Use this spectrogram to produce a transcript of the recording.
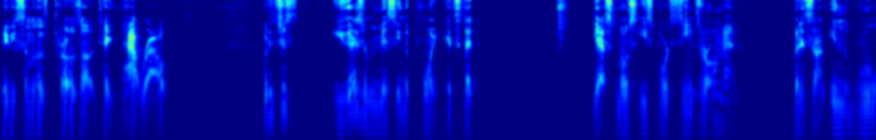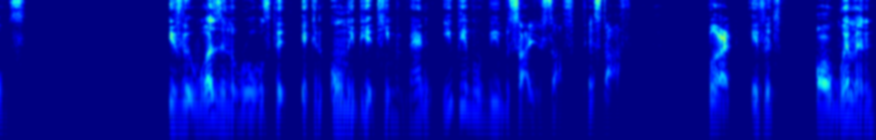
maybe some of those pros ought to take that route. But it's just, you guys are missing the point. It's that, yes, most esports teams are all men, but it's not in the rules. If it was in the rules that it can only be a team of men, you people would be beside yourself, pissed off. But if it's all women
